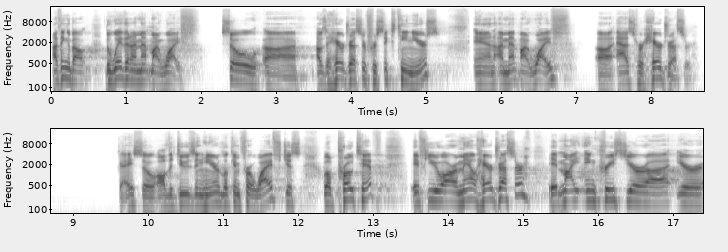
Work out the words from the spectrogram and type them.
I think about the way that I met my wife. So uh, I was a hairdresser for 16 years, and I met my wife uh, as her hairdresser. Okay, so all the dudes in here looking for a wife, just a little pro tip: if you are a male hairdresser, it might increase your uh, your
